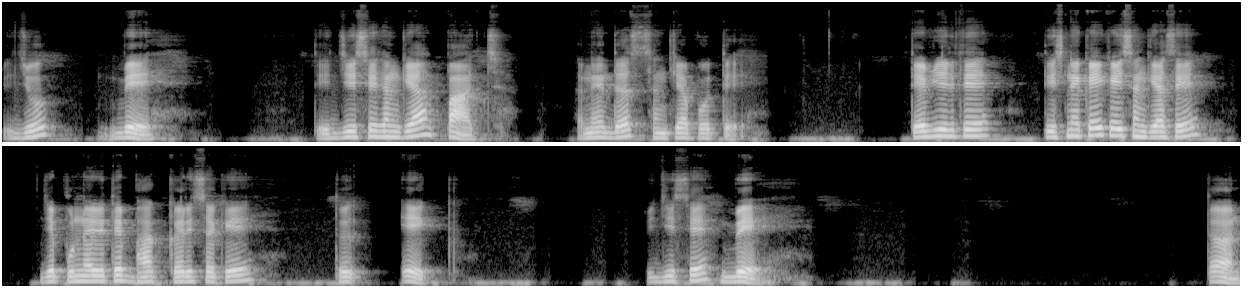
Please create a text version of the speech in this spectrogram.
બીજું બે, ત્રીજી છે સંખ્યા પાંચ. અને દસ સંખ્યા પોતે. તેવી રીતે ત્રીસને કઈ કઈ સંખ્યા છે? જે પૂર્ણ રીતે ભાગ કરી શકે તો એક. બીજી છે બે. ત્રણ.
